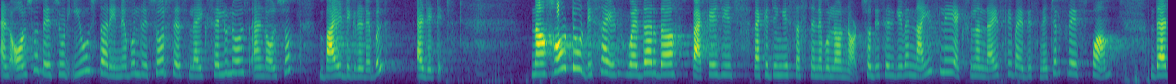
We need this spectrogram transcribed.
and also they should use the renewable resources like cellulose and also biodegradable additives. Now how to decide whether the package is packaging is sustainable or not. So this is given nicely explained nicely by this nature phrase form that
